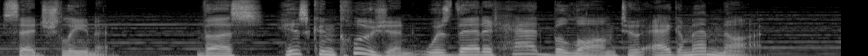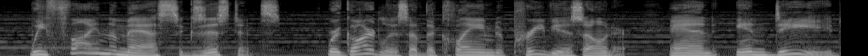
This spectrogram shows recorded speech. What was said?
said Schliemann. Thus, his conclusion was that it had belonged to Agamemnon. We find the mask's existence, regardless of the claimed previous owner, and, indeed,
